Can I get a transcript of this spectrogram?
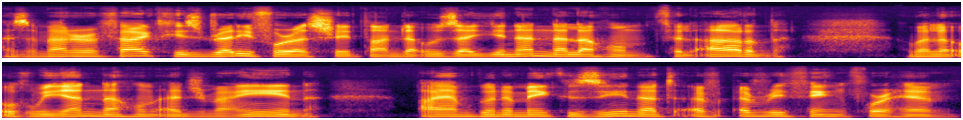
As a matter of fact, he's ready for us, shaitan. لَأُزَيِّنَنَّ لَهُمْ فِي الْأَرْضِ وَلَأُغْوِيَنَّهُمْ أَجْمَعِينَ I am going to make zinat of everything for him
